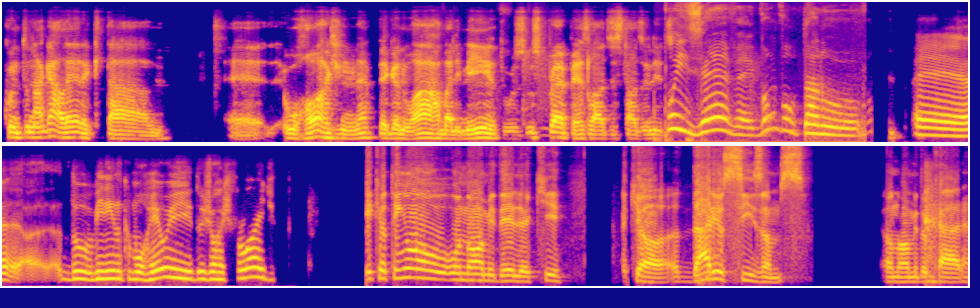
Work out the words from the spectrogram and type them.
quanto na galera que tá. é, o Hording, né? Pegando arma, alimento, os, os preppers lá dos Estados Unidos. Pois é, velho. Vamos voltar no. É, do menino que morreu e do George Floyd. E que eu tenho o, o nome dele aqui. Aqui, ó. Darius Sesams. É o nome do cara.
